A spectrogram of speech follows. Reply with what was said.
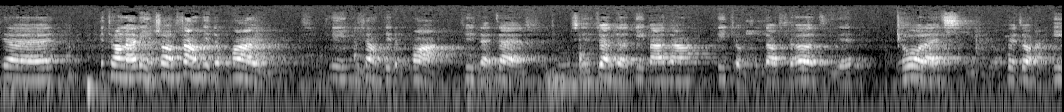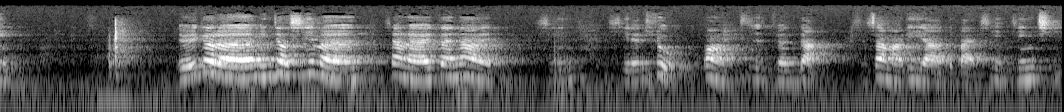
下来，一同来领受上帝的话语，请听上帝的话，记载在《使徒行传》的第八章第九节到十二节。由我来起，由会众来应。有一个人名叫西门，向来在那行邪术，妄自尊大，使撒玛利亚的百姓惊奇。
